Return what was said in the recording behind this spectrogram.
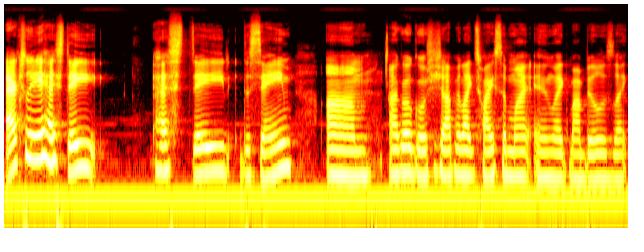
actually, it has stayed has stayed the same. Um, I go grocery shopping like twice a month, and like my bill is like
